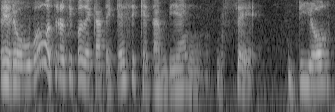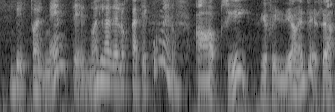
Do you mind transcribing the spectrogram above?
Pero hubo otro tipo de catequesis que también se dio virtualmente, no es la de los catecúmenos. Ah, sí, definitivamente. O sea,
